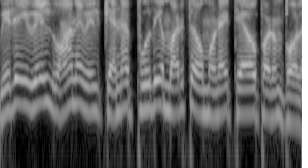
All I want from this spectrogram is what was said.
விரைவில் வானவில்கென புதிய மருத்துவமனை தேவைப்படும் போல.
